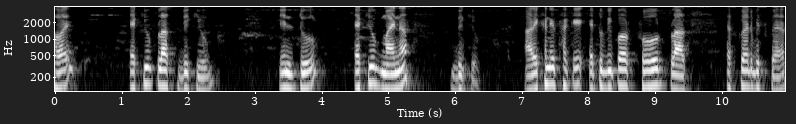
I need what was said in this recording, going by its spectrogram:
হয়? A cube plus B cube into A cube minus B cube আর এখানে থাকে A to the power four plus square B square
